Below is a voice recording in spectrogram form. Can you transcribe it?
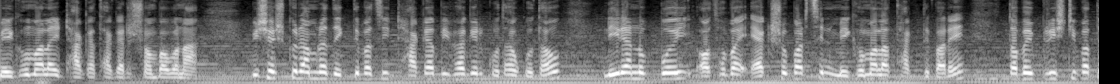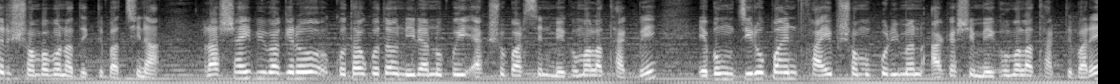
মেঘমালায় ঢাকা থাকার সম্ভাবনা। বিশেষ করে আমরা দেখতে পাচ্ছি ঢাকা বিভাগের কোথাও কোথাও নিরানব্বই অথবা একশো পার্সেন্ট মেঘমালা থাকতে পারে, তবে বৃষ্টিপাতের সম্ভাবনা দেখতে পাচ্ছি না। রাজশাহী বিভাগেরও কোথাও কোথাও নিরানব্বই একশো পার্সেন্ট মেঘমালা থাকবে এবং জিরো পয়েন্ট ফাইভ সমপরিমাণ আকাশে মেঘমালা থাকতে পারে।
